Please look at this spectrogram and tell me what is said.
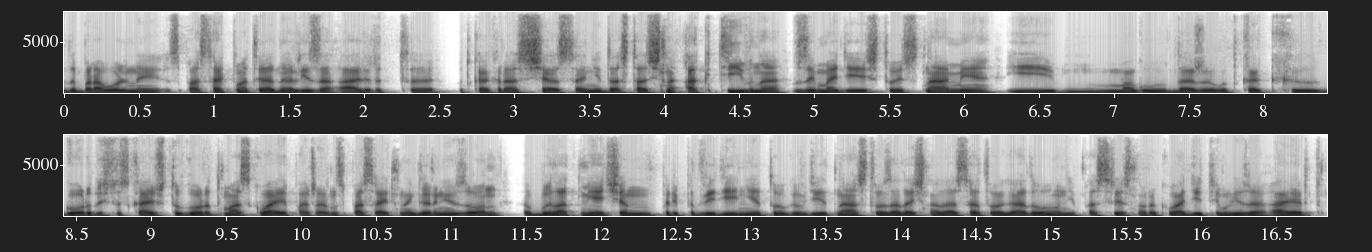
добровольной спасательным отрядом Лиза Алерт. Вот как раз сейчас они достаточно активно взаимодействуют с нами. И могу даже вот как гордостью сказать, что город Москва и пожарно-спасательный гарнизон был отмечен при подведении итогов 19-го задач на 20 году непосредственно руководителем Лиза Алерт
